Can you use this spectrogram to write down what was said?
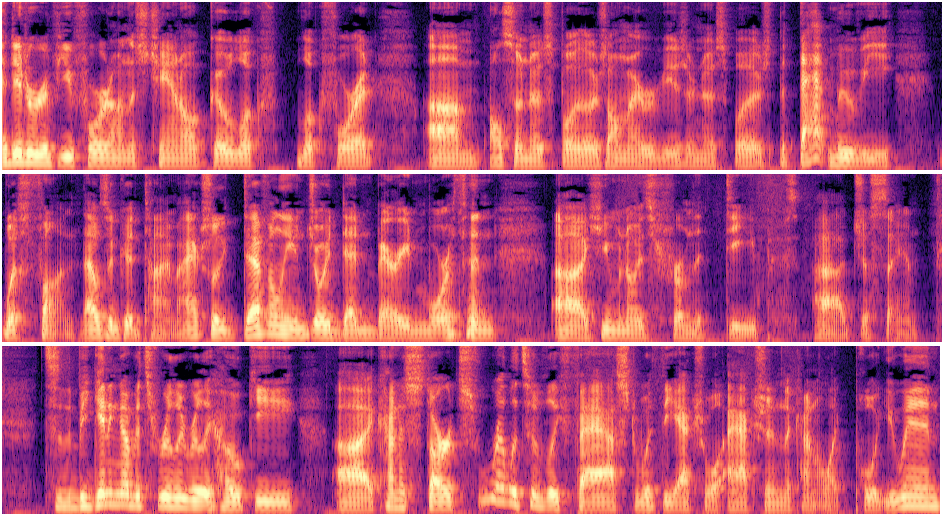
I did a review for it on this channel. Go look look for it. Um, also, no spoilers. All my reviews are no spoilers. But that movie was fun. That was a good time. I actually definitely enjoyed Dead and Buried more than uh, Humanoids from the Deep. Uh, just saying. So the beginning of it's really really hokey. Uh, it kind of starts relatively fast with the actual action to kind of like pull you in.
